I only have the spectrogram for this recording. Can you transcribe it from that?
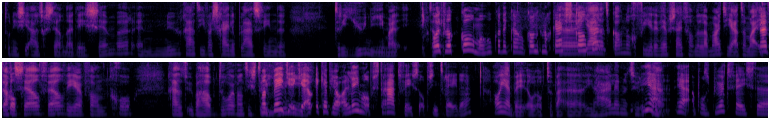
Toen is hij uitgesteld naar december. En nu gaat hij waarschijnlijk plaatsvinden 3 juni. Maar ik dacht, Oh, ik wil komen. Hoe kan ik, kan ik nog kaartjes eh, kopen? Ja, dat kan nog via de website van de Lamar Theater. Maar Schrijf ik dacht zelf wel weer van, goh, gaat het überhaupt door? Want het is 3 Want weet je, ik, ik heb jou alleen maar op straatfeesten op zien treden. hè? Oh, jij bent op de eh, in Haarlem natuurlijk. Ja, Ja. ja. op ons buurtfeest. eh.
